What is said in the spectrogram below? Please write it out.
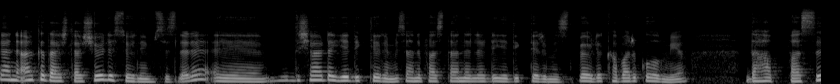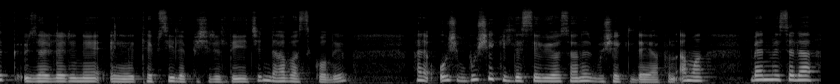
Yani arkadaşlar şöyle söyleyeyim sizlere e, dışarıda yediklerimiz hani pastanelerde yediklerimiz böyle kabarık olmuyor. Daha basık üzerlerine tepsiyle pişirildiği için daha basık oluyor. Hani o bu şekilde seviyorsanız bu şekilde yapın. Ama ben mesela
